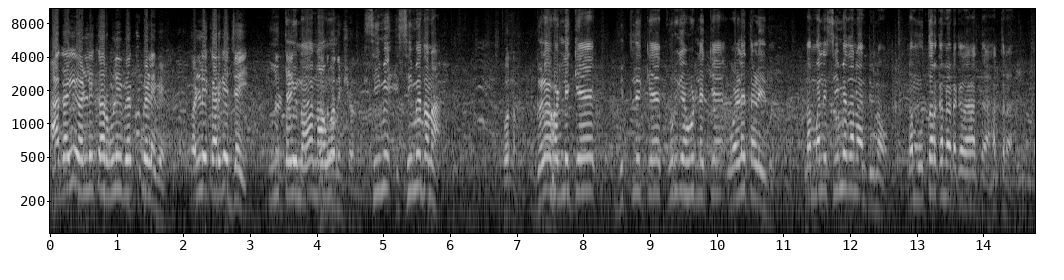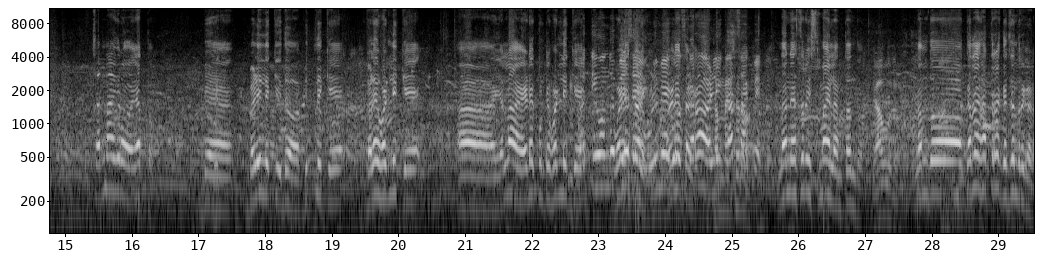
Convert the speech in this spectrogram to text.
ಹಾಗಾಗಿ ಹಳ್ಳಿಕಾರ್ ಉಳಿಬೇಕು ಬೆಳಿಬೇಕು. ಹಳ್ಳಿಕಾರ್ಗೆ ಜೈ. ಈ ತಳಿನ ನಾವು ಒಂದ್ ನಿಮಿಷ, ಒಂದ್ ನಿಮಿಷ. ಸೀಮೆ ಸೀಮೆದನ. ಫೋನ್ ನಂಬರ್. ಗಳೆ ಹೊಡ್ಲಿಕ್ಕೆ ಬಿತ್ತಲಿಕ್ಕೆ ಕೂರಿಗೆ ಹೊಡ್ಲಿಕ್ಕೆ ಒಳ್ಳೆ ತಳಿ ಇದು. ನಮ್ಮಲ್ಲಿ ಸೀಮೆದನ ಅಂತೀವಿ ನಾವು ನಮ್ಮ ಉತ್ತರ ಕರ್ನಾಟಕದ ಹತ್ತ ಹತ್ತಿರ ಚೆನ್ನಾಗಿರೋ ಎತ್ತು. ಬೆ- ಬೆಳಿಲಿಕ್ಕೆ ಇದು ಬಿತ್ತಲಿಕ್ಕೆ ಗಳೆ ಹೊಡ್ಲಿಕ್ಕೆ ಆ, ಎಲ್ಲ ಎಡೆ ಕುಂಟೆ ಹೊಡ್ಲಿಕ್ಕೆ ಪ್ರತಿಯೊಂದು ಒಳ್ಳೆ ಬೇಸಾಯ ತಳಿ, ಒಳ್ಳೆ ಉಳುಮೆಗೋಸ್ಕರ ತಳಿ. ಹಳ್ಳಿಕಾರ್ ಸಾಕ್ಬೇಕು. ನನ್ನ ಹೆಸರು ಇಸ್ಮಾಯಿಲ್ ಅಂತಂದು. ಯಾವ ಊರು ನಮ್ದು ಗದಗ ಹತ್ರ ಗಜೇಂದ್ರಗಡ.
